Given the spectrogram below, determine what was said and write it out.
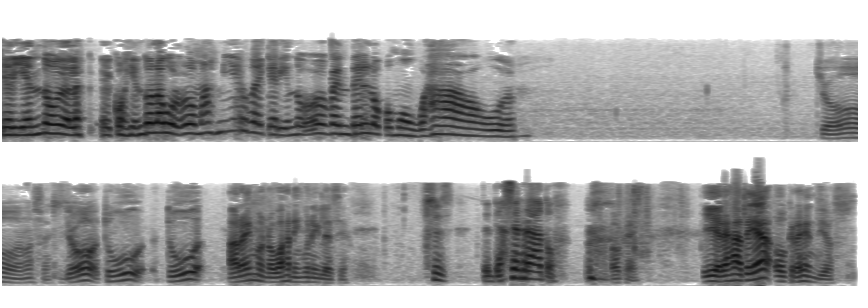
queriendo, eh, cogiendo lo, lo más mierda y queriendo venderlo como wow. Yo no sé. Yo, tú, tú ahora mismo no vas a ninguna iglesia. Desde hace rato. Ok. ¿Y eres atea o crees en Dios?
